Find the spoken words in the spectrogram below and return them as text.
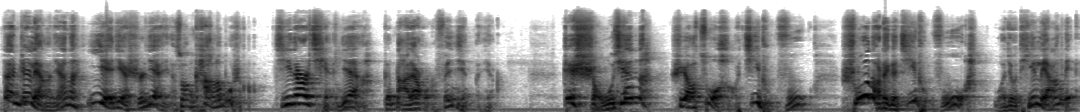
但这两年呢，业界实践也算看了不少，几点浅见啊，跟大家伙分享一下。这首先呢是要做好基础服务。说到这个基础服务啊，我就提两点：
